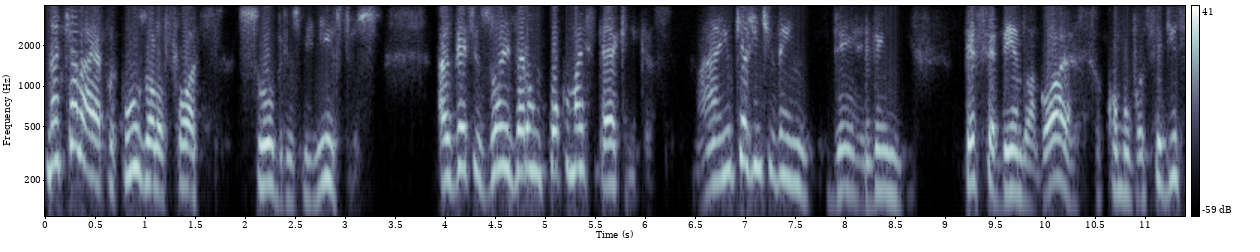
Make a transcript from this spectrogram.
Naquela época, com os holofotes sobre os ministros, as decisões eram um pouco mais técnicas. Né? E o que a gente vem, vem, vem percebendo agora, como você disse,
